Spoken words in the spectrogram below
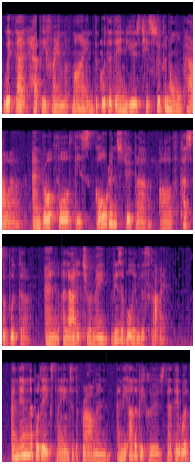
With that happy frame of mind, the Buddha then used his supernormal power and brought forth this golden stupa of Kassapa Buddha and allowed it to remain visible in the sky. And then the Buddha explained to the Brahmin and the other bhikkhus that there were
